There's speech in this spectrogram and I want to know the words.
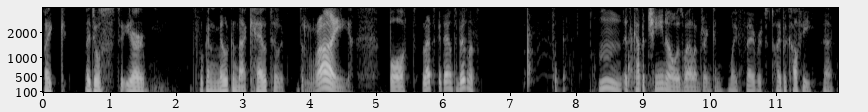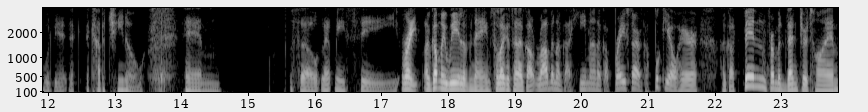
like I just you're fucking milking that cow till it's dry. But let's get down to business. Mm, it's cappuccino as well. I'm drinking my favorite type of coffee. Uh, would be a, a cappuccino. Um, so let me see. Right, I've got my wheel of names. So like I said, I've got Robin, I've got He-Man, I've got Bravestar, I've got Bucky O'Hare, I've got Finn from Adventure Time,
